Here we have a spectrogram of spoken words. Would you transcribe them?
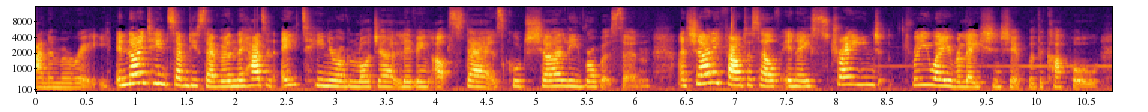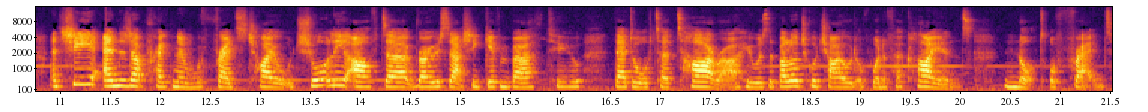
Anna Marie. In 1977, they had an 18 year old lodger living upstairs called Shirley Robertson and Shirley found herself in a strange three-way relationship with the couple and she ended up pregnant with Fred's child shortly after Rose had actually given birth to their daughter Tara who was the biological child of one of her clients not of Fred.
